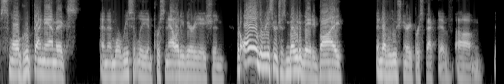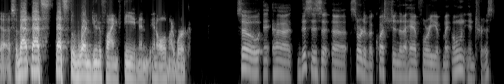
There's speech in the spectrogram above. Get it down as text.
small group dynamics, and then more recently in personality variation. But all of the research is motivated by an evolutionary perspective. Um, uh, so that that's that's the one unifying theme in in all of my work. So uh, this is a, a, sort of a question that I have for you of my own interest.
